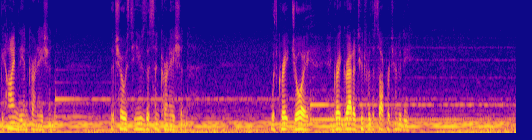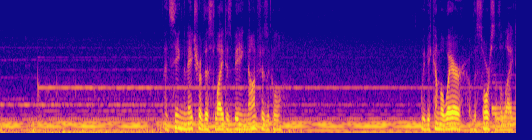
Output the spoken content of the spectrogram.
behind the incarnation that chose to use this incarnation with great joy and great gratitude for this opportunity. And seeing the nature of this light as being non physical, we become aware of the source of the light.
